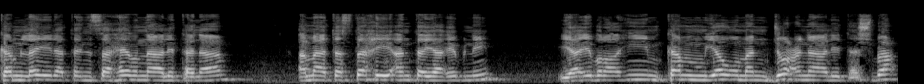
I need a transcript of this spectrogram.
كم ليلة سهرنا لتنام؟ أما تستحي أنت يا ابني؟ يا إبراهيم كم يوما جعنا لتشبع؟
